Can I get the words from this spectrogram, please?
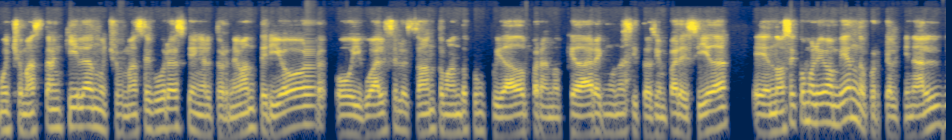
mucho más tranquilas, mucho más seguras que en el torneo anterior, o igual se lo estaban tomando con cuidado para no quedar en una situación parecida. Eh, no sé cómo lo iban viendo, porque al final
